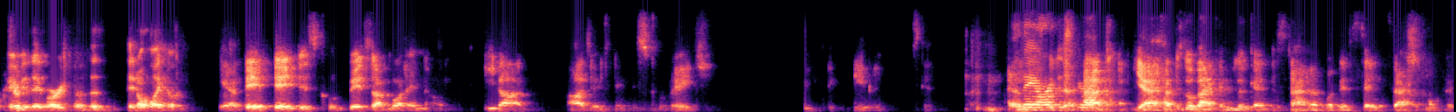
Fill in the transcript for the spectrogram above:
Or maybe they've already said that they don't like them. Yeah, they, they discourage, based on what I know, VDOT project can discourage. So they are I discouraged. Yeah, I have to go back and look at the standard, what they say exactly. We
